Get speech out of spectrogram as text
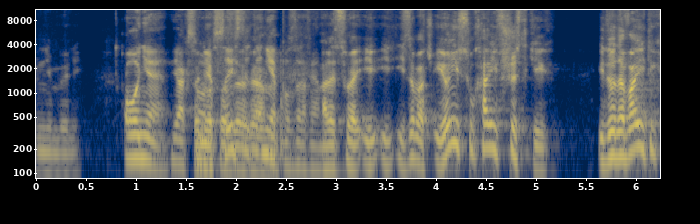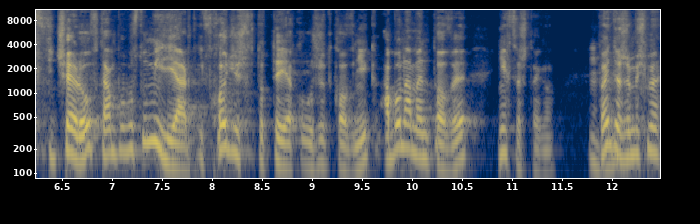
nie byli. O nie, jak to są nie rosyjscy, to nie pozdrawiamy. Ale słuchaj, i, i, i zobacz, i oni słuchali wszystkich, i dodawali tych feature'ów tam po prostu miliard i wchodzisz w to ty jako użytkownik abonamentowy, nie chcesz tego. Mhm. Pamiętaj, że myśmy,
